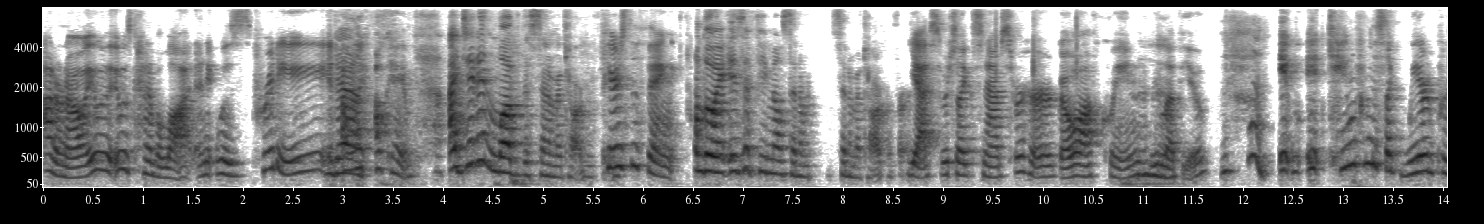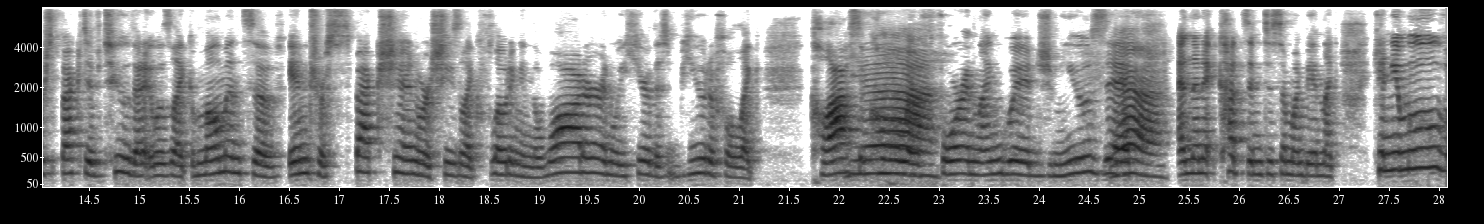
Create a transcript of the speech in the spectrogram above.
I don't know, it was it was kind of a lot, and it was pretty. And Yeah. I'm like, okay, i didn't love the cinematography here's the thing. although it is a female cinem- cinematographer Yes, which like snaps for her. Go off, queen. We Mhm. love you. Mhm. It it came from this like weird perspective too that it was like moments of introspection where she's like floating in the water and we hear this beautiful like classical Yeah. or foreign language music yeah and then it cuts into someone being like, "Can you move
